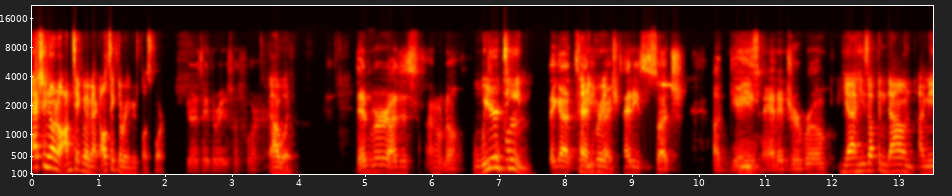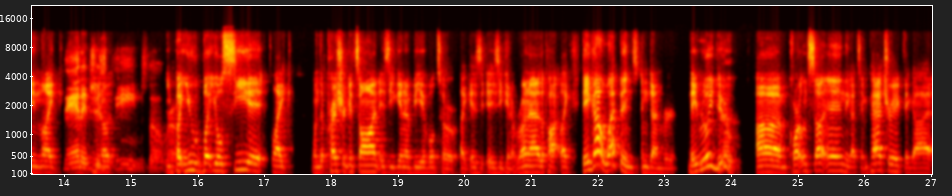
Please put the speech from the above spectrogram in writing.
actually, no, no. I'm taking it back. I'll take the Raiders plus four. You're gonna take the Raiders plus four. I would. Denver, I just I don't know. Weird team. They got Teddy Teddy. Bridge. Right? Teddy's such a game He's- manager, bro. Yeah, he's up and down. I mean, like, Manages know, games though. Bro. but you but you'll see it like when the pressure gets on. Is he gonna be able to like? Is is he gonna run out of the pot? Like they got weapons in Denver. They really do. Um, Courtland Sutton. They got Tim Patrick. They got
